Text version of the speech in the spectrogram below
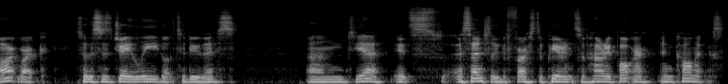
artwork. So this is Jay Lee got to do this. And yeah, it's essentially the first appearance of Harry Potter in comics.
